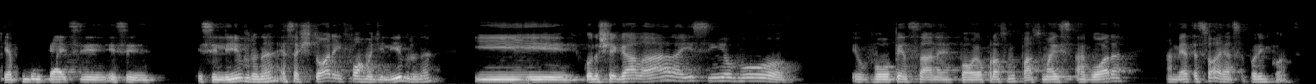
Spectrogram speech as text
Que é publicar esse, esse, esse livro, né? Essa história em forma de livro, né? E quando chegar lá, aí sim eu vou eu vou pensar, né, qual é o próximo passo. Mas agora a meta é só essa, por enquanto.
